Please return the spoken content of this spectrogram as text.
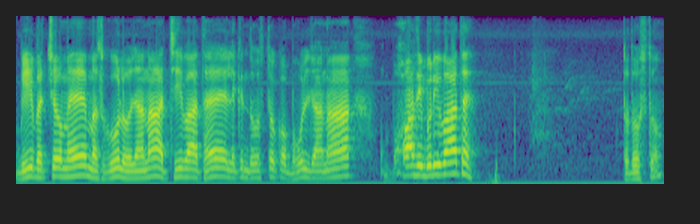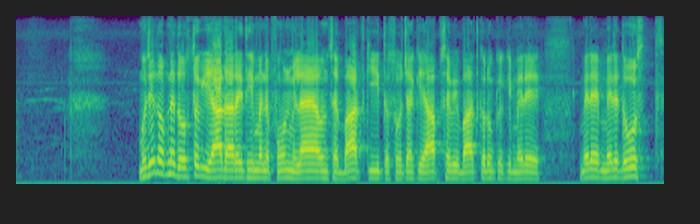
भी बच्चों में मशगूल हो जाना अच्छी बात है, लेकिन दोस्तों को भूल जाना बहुत ही बुरी बात है। तो दोस्तों मुझे तो अपने दोस्तों की याद आ रही थी, मैंने फ़ोन मिलाया, उनसे बात की तो सोचा कि आपसे भी बात करूँ, क्योंकि मेरे मेरे मेरे दोस्त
